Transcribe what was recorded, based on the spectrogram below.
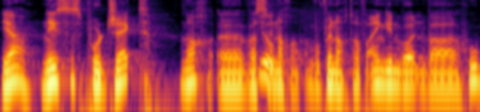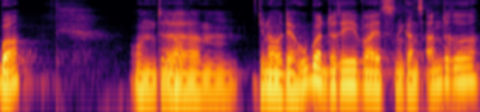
Ja, nächstes Projekt noch, äh, was Jo. wir noch, wo wir noch drauf eingehen wollten, war Huber. Und Genau. ähm, genau, der Huber-Dreh war jetzt eine ganz andere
